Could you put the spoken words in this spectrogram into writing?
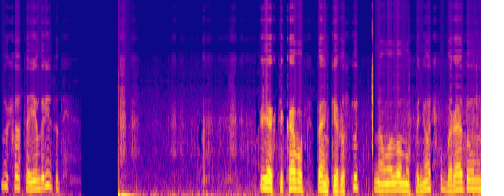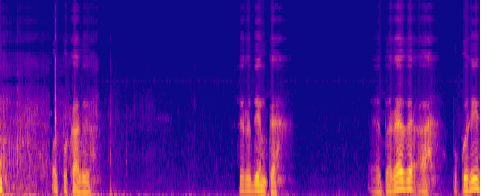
Ну що, стаємо різати. Як цікаво, підпеньки ростуть на малому пеньочку березовому. От показую. Серединка е, берези, а по корі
